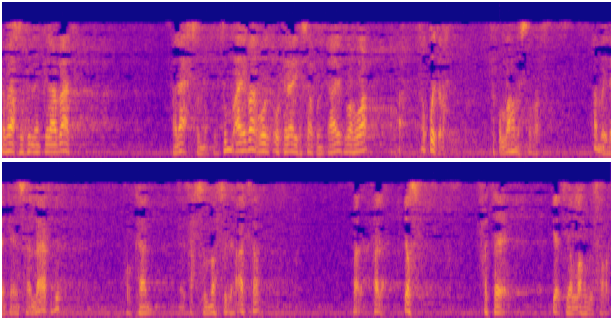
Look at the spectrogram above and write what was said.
كما يحصل في الانقلابات فلا يحصل مقبول ثم أيضا وكذلك شرط ثالث وهو القدرة اتقوا الله ما استطعتم. أما إذا كان إنسان لا يقدر وكان تحصل مفسدة أكثر فلا, يصبر حتى يأتي الله بالفرج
